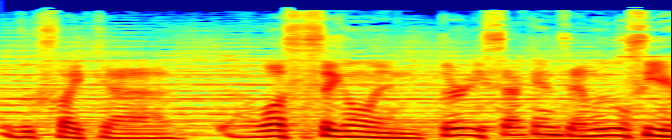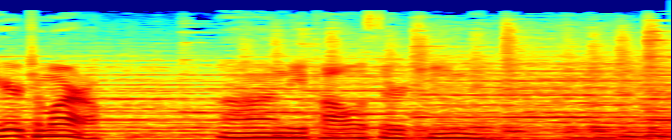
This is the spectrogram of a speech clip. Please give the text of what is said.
it looks like uh, lost the signal in 30 seconds, and we will see you here tomorrow on the Apollo 13. Bye.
